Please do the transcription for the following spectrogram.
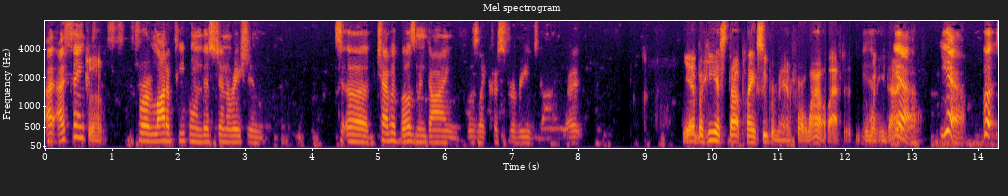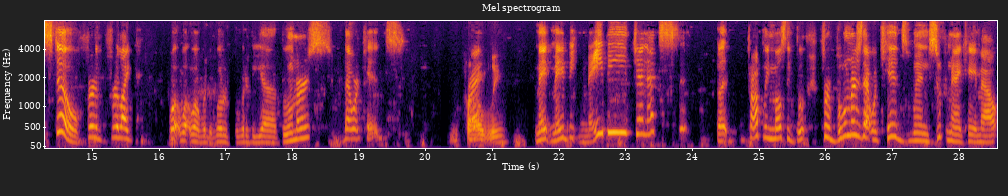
I, I think so. for a lot of people in this generation, uh, Chadwick Boseman dying was like Christopher Reeves dying, right? Yeah, but he had stopped playing Superman for a while after yeah. when he died. Yeah, though. yeah, but still, for for like, what what what would what would it be? Uh, boomers that were kids. Probably. Maybe maybe maybe Gen X, but probably mostly bo- for boomers that were kids when Superman came out.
